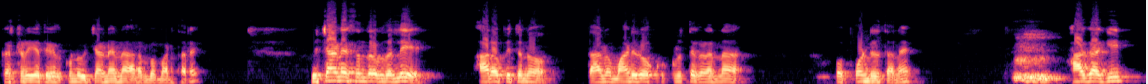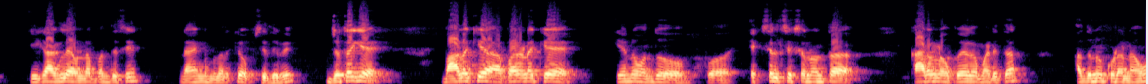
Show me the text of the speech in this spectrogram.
ಕಸ್ಟಡಿಗೆ ತೆಗೆದುಕೊಂಡು ವಿಚಾರಣೆಯನ್ನು ಆರಂಭ ಮಾಡ್ತಾರೆ. ವಿಚಾರಣೆ ಸಂದರ್ಭದಲ್ಲಿ ಆರೋಪಿತನು ತಾನು ಮಾಡಿರೋ ಕುಕೃತ್ಯಗಳನ್ನು ಒಪ್ಕೊಂಡಿರ್ತಾನೆ. ಹಾಗಾಗಿ ಈಗಾಗಲೇ ಅವನ್ನ ಬಂಧಿಸಿ ನ್ಯಾಯಾಂಗ ಮುಂದಕ್ಕೆ ಒಪ್ಪಿಸಿದ್ದೀವಿ. ಜೊತೆಗೆ ಬಾಲಕಿಯ ಅಪಹರಣಕ್ಕೆ ಏನೋ ಒಂದು ಎಕ್ಸೆಲ್ ಸಿಕ್ಸ್ ಅನ್ನುವಂಥ ಕಾರನ್ನು ಉಪಯೋಗ ಮಾಡಿದ್ದ, ಅದನ್ನು ಕೂಡ ನಾವು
